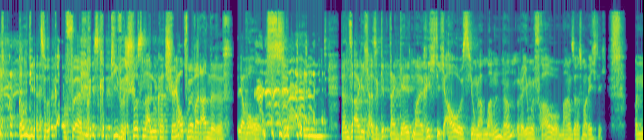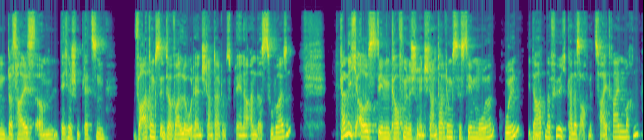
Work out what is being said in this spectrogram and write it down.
ich komme wieder zurück auf äh, preskriptive Ressourcenallokation. Kauf mir was anderes. Jawohl. Und dann sage ich, also gib dein Geld mal richtig aus, junger Mann ne? oder junge Frau, machen Sie das mal richtig. Und das heißt, ähm, technischen Plätzen Wartungsintervalle oder Instandhaltungspläne anders zuweisen. Kann ich aus den kaufmännischen Instandhaltungssystemen holen, die mhm. Daten dafür. Ich kann das auch mit Zeit reinmachen.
